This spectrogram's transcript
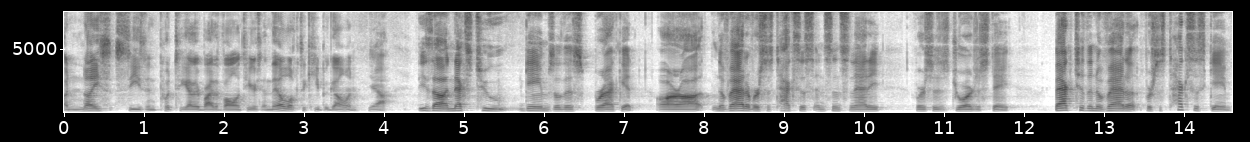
a nice season put together by the Volunteers, and they'll look to keep it going. Yeah. These uh, next two games of this bracket are uh, Nevada versus Texas and Cincinnati versus Georgia State. Back to the Nevada versus Texas game.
